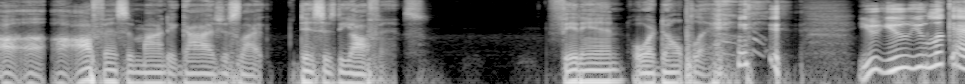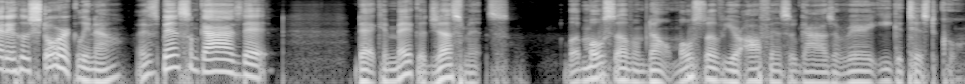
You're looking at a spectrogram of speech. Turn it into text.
a, a, offensive minded guy is just like this is the offense. Fit in or don't play. you you you look at it historically now. There's been some guys that that can make adjustments, but most of them don't. Most of your offensive guys are very egotistical.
